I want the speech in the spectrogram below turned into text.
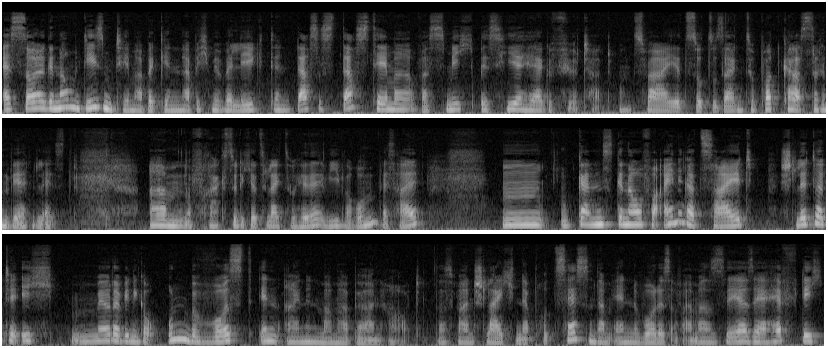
Es soll genau mit diesem Thema beginnen, habe ich mir überlegt, denn das ist das Thema, was mich bis hierher geführt hat. Und zwar jetzt sozusagen zur Podcasterin werden lässt. Ähm, fragst du dich jetzt vielleicht so, hä, wie, warum, weshalb? Mhm, ganz genau vor einiger Zeit schlitterte ich mehr oder weniger unbewusst in einen Mama-Burnout. Das war ein schleichender Prozess und am Ende wurde es auf einmal sehr, sehr heftig,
